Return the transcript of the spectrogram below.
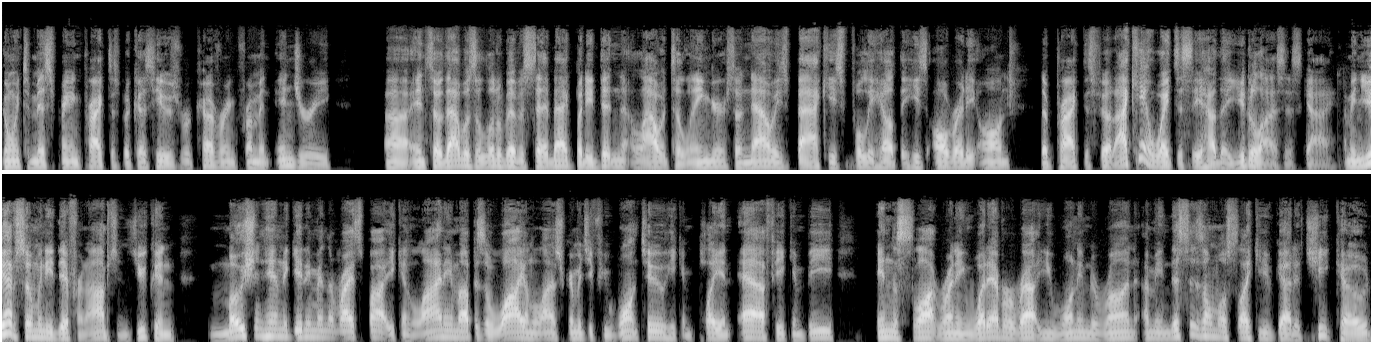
going to miss spring practice because he was recovering from an injury. Uh, and so that was a little bit of a setback, but he didn't allow it to linger. So now he's back. He's fully healthy. He's already on the practice field. I can't wait to see how they utilize this guy. I mean, you have so many different options. You can motion him to get him in the right spot. You can line him up as a Y on the line of scrimmage if you want to. He can play an F. He can be in the slot running whatever route you want him to run. I mean, this is almost like you've got a cheat code.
